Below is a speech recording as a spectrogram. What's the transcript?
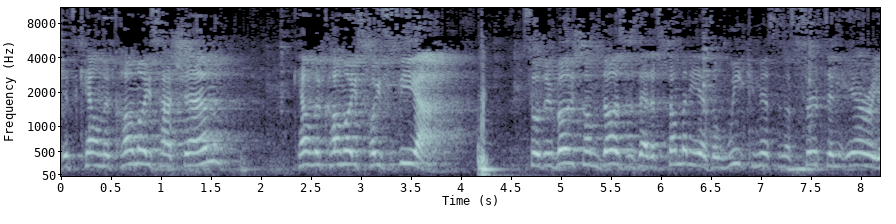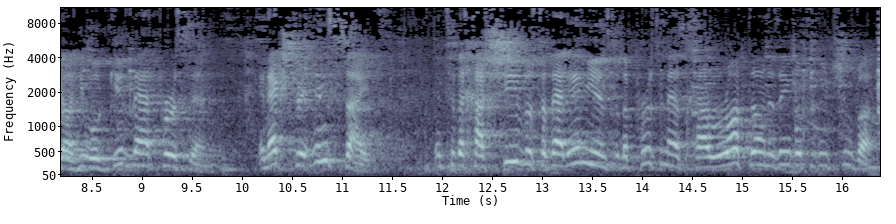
It's Kel Nekama is Hashem, So the Rebbe Shalom does is that if somebody has a weakness in a certain area, he will give that person an extra insight into the chashivas of that Indian, so the person has charata and is able to do tshuva.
